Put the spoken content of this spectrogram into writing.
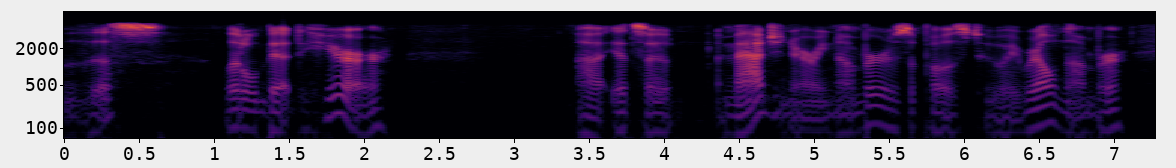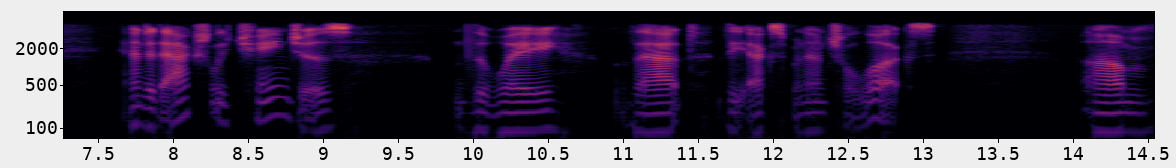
this little bit here. Uh, it's an imaginary number as opposed to a real number, and it actually changes the way that the exponential looks. Um,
